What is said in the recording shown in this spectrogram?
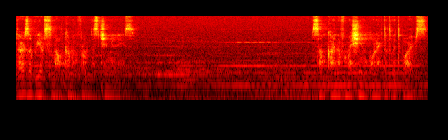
There's a weird smell coming from these chimneys. Some kind of machine connected with pipes.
